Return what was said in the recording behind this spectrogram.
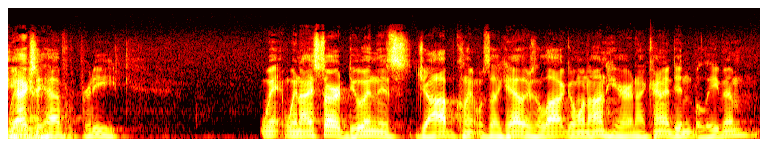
we actually have a pretty. When when I started doing this job, Clint was like, "Yeah, there's a lot going on here," and I kind of didn't believe him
